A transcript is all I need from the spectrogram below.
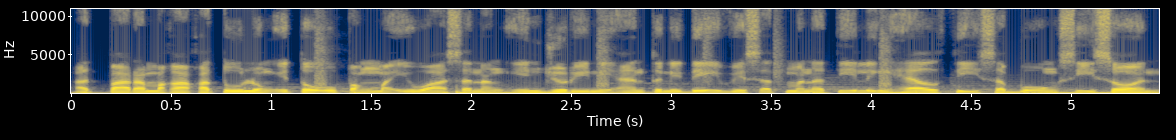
At para makakatulong ito upang maiwasan ang injury ni Anthony Davis at manatiling healthy sa buong season.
